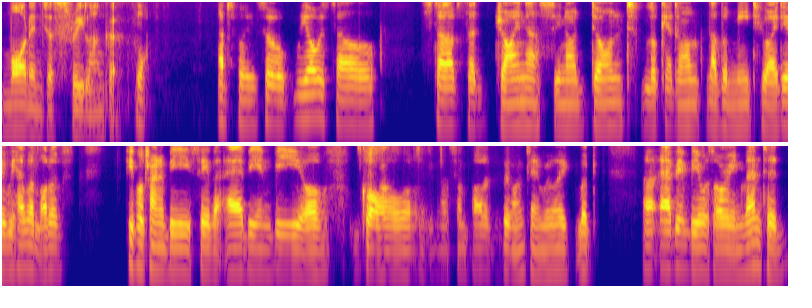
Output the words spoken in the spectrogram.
more than just Sri Lanka. Yeah, absolutely. So we always tell startups that join us, you know, don't look at another Me Too idea. We have a lot of people trying to be, say, the Airbnb of Galle or you know, some part of Sri Lanka. And we're like, look, uh, Airbnb was already invented.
